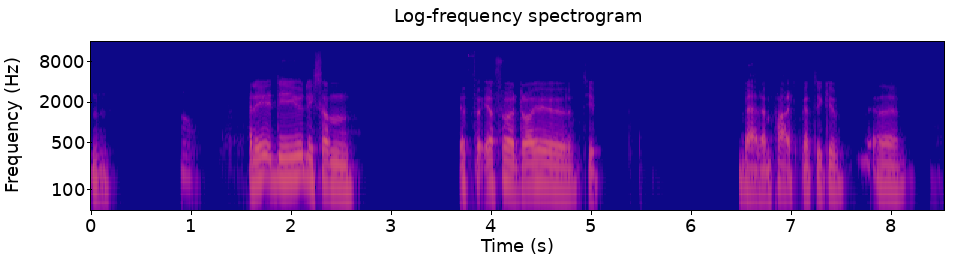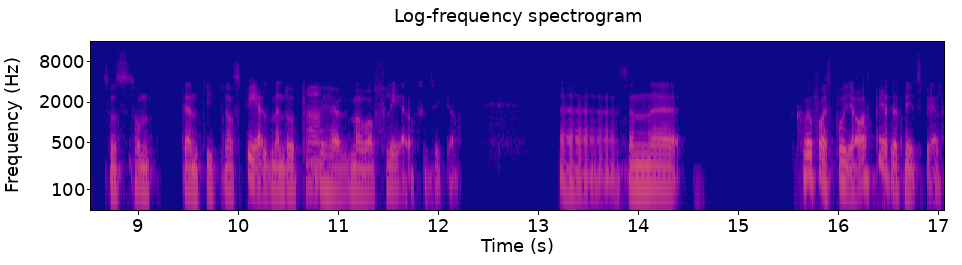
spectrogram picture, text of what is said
Mm. Ja. Ja, det, det är ju liksom. Jag, för, jag föredrar ju typ Bären Park, men jag tycker eh, som, som den typen av spel, men då Ja. behöver man vara fler också tycker jag. Eh, sen eh, kommer jag faktiskt på att jag har spelat ett nytt spel.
